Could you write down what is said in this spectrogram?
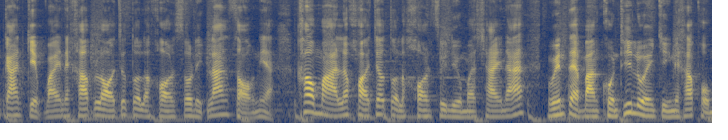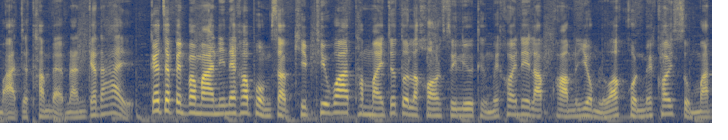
ำการเก็บไว้นะครับรอเจ้าตัวละครโซนิกร่าง2เนี่ยเข้ามาแล้วคอยเจ้าตัวละครฟิลิวมาใช้นะ เว้นแต่บางคนที่รวยจริงนะครับผมอาจจะทำแบบนั้นก็ได้ ก็จะเป็นประมาณนี้นะครับผมสับคลิปที่ว่าทำไมเจ้าตัวละครฟิลิวถึงไม่ค่อยได้รับความนิยม หรือว่าคนไม่ค่อยสุ่มมัน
